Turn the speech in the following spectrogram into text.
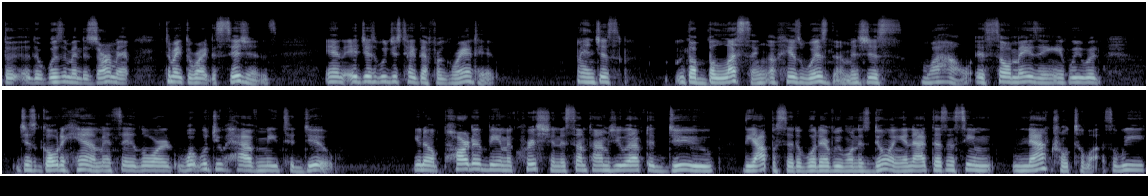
the, the wisdom and discernment to make the right decisions. And it just, we just take that for granted. And just the blessing of His wisdom is just, wow, it's so amazing if we would just go to Him and say, Lord, what would you have me to do? You know, part of being a Christian is sometimes you have to do the opposite of what everyone is doing. And that doesn't seem natural to us. We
